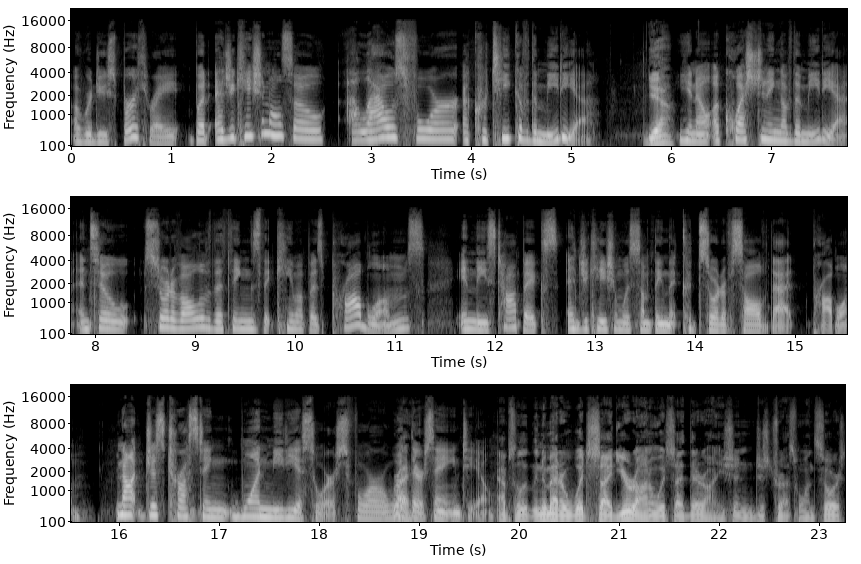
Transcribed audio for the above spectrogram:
a reduced birth rate, but education also allows for a critique of the media. Yeah. You know, a questioning of the media. And so, sort of all of the things that came up as problems in these topics, education was something that could sort of solve that problem. Not just trusting one media source for what Right. they're saying to you. Absolutely. No matter which side you're on and which side they're on, you shouldn't just trust one source.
